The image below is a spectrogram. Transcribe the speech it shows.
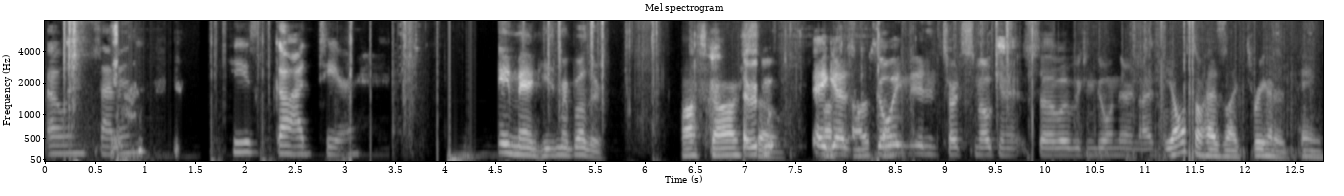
0 and 7. He's god tier. Hey man, he's my brother. Oscar. Every- So Hey guys, us- go eight mid and start smoking it so that way we can go in there and knife him. he also has like 300 ping.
